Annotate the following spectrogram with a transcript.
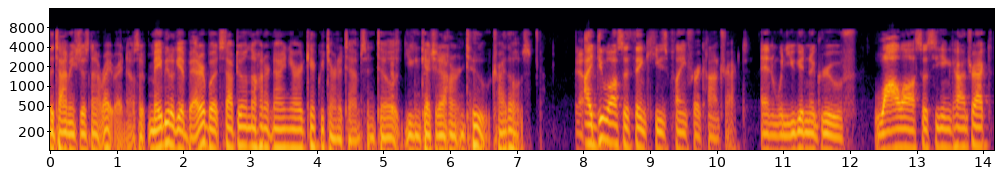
The timing's just not right right now. So maybe it'll get better, but stop doing the 109 yard kick return attempts until you can catch it at 102. Try those. I do also think he was playing for a contract, and when you get in a groove while also seeking a contract,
